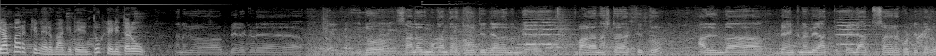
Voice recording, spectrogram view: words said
ವ್ಯಾಪಾರಕ್ಕೆ ನೆರವಾಗಿದೆ ಎಂದು ಹೇಳಿದರು. ನನಗೆ ಬೇರೆ ಕಡೆ ಇದು ಸಾಲದ ಮುಖಾಂತರ ತಗೋತಿದ್ದೆ ಅದು ನನಗೆ ಭಾಳ ನಷ್ಟ ಆಗ್ತಿತ್ತು. ಆದ್ದರಿಂದ ಬ್ಯಾಂಕ್ನಲ್ಲಿ ಹತ್ತು, ಪೈಲೆ ಹತ್ತು ಸಾವಿರ ಕೊಟ್ಟಿದ್ದರು.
